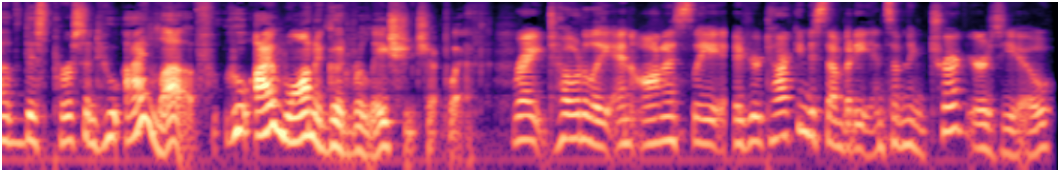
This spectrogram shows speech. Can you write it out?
of this person who I love, who I want a good relationship with. Right, totally. And honestly, if you're talking to somebody and something triggers you,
